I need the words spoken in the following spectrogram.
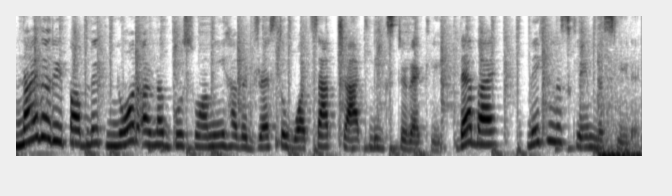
Neither Republic nor Arnab Goswami have addressed the WhatsApp chat leaks directly, thereby making this claim misleading.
